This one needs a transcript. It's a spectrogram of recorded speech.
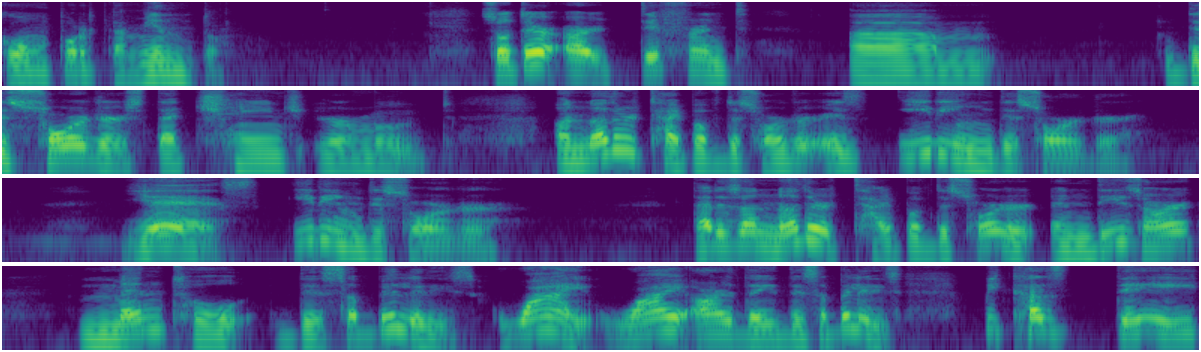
comportamiento. So there are different um, disorders that change your mood. Another type of disorder is eating disorder. Yes, eating disorder. That is another type of disorder, and these are mental disabilities. Why? Why are they disabilities? Because they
